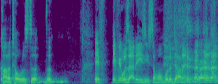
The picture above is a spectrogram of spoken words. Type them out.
kind of told us that, that if if it was that easy, someone would have done it. I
